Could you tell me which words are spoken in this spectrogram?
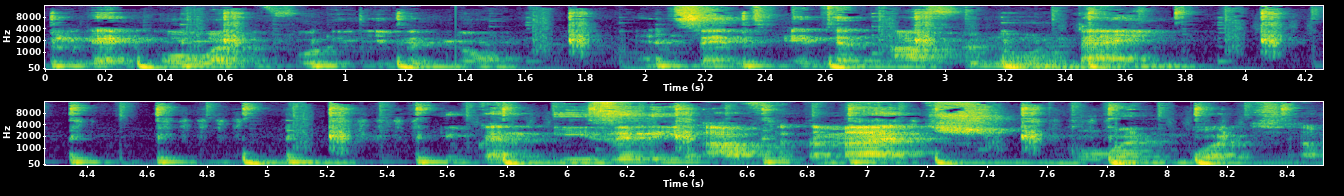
will get over before you even know. Since it's an afternoon time, you can easily after the match go and watch a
